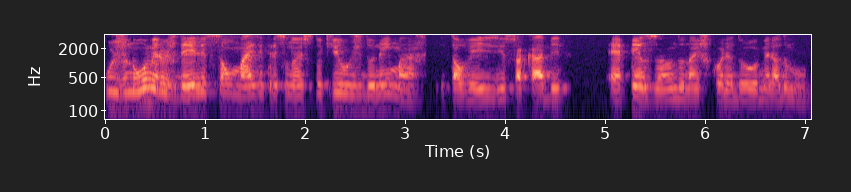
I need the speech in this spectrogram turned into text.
os números dele são mais impressionantes do que os do Neymar. E talvez isso acabe é, pesando na escolha do melhor do mundo.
